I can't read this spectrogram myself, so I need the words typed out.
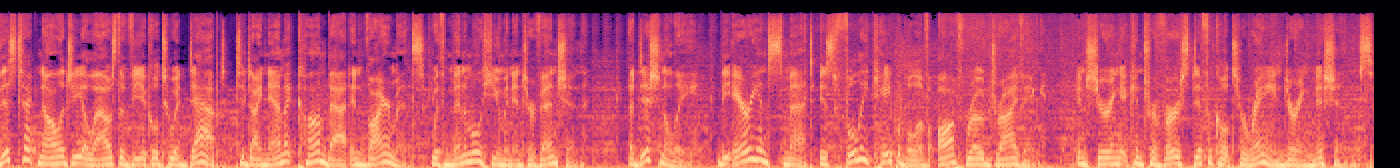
This technology allows the vehicle to adapt to dynamic combat environments with minimal human intervention. Additionally, the Arion-SMET is fully capable of off-road driving ensuring it can traverse difficult terrain during missions.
